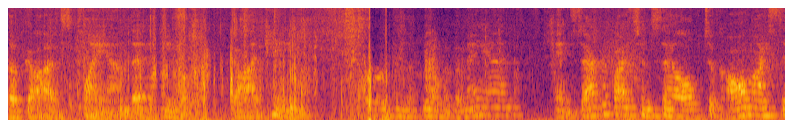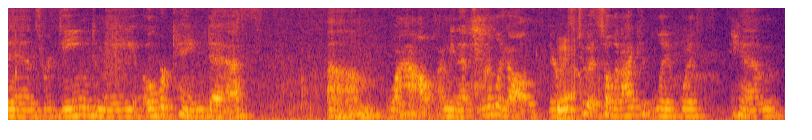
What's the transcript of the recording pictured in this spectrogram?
of God's plan, that, you know, God came to earth in the form of a man and sacrificed himself, took all my sins, redeemed me, overcame death. Um, wow, I mean, that's really all there is Yeah. to it, so that I could live with him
